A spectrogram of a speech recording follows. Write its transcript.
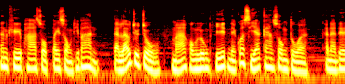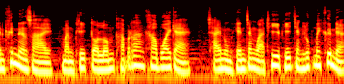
นั่นคือพาศพไปส่งที่บ้าน แต่แล้วจู่ๆหมาของลุงพีทเนี่ยก็เสียการทรงตัว ขณะเดินขึ้นเนินทราย มันพลิกตัวล้มทับร่างคาวบอยแก่ชายหนุ่มเห็นจังหวะที่พีทยังลุกไม่ขึ้นเนี่ย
